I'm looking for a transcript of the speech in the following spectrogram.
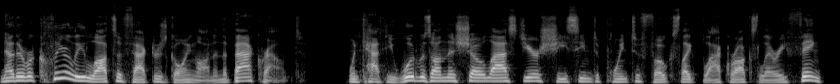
Now, there were clearly lots of factors going on in the background. When Cathie Wood was on this show last year, she seemed to point to folks like BlackRock's Larry Fink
